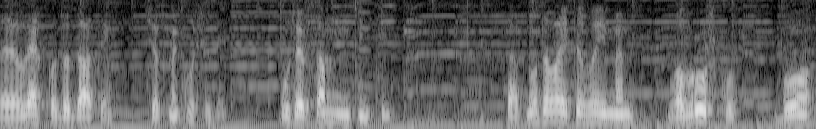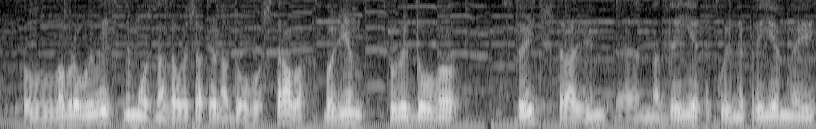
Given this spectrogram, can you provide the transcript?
е, легко додати часнику сюди. Уже в самому кінці. Так, ну давайте виймемо лаврушку, бо лавровий лист не можна залишати надовго в стравах, бо він, коли довго стоїть в страві, він е, надає такої неприємної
